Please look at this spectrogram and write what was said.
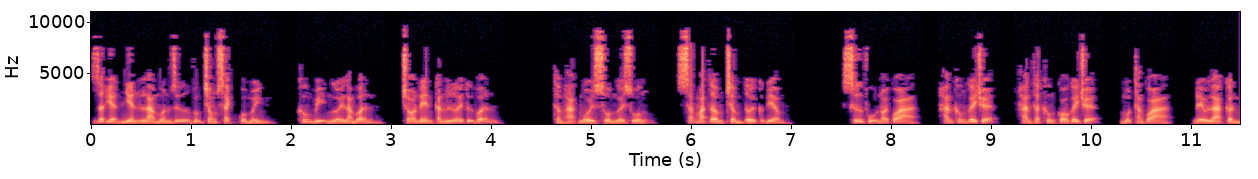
rất hiển nhiên là muốn giữ vững trong sạch của mình không bị người làm bẩn, cho nên cắn lưới tự vẫn. Thẩm hạc ngồi sổn người xuống, sắc mặt âm trầm tới cực điểm. Sư phụ nói qua, hắn không gây chuyện, hắn thật không có gây chuyện, một tháng qua, đều là cần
